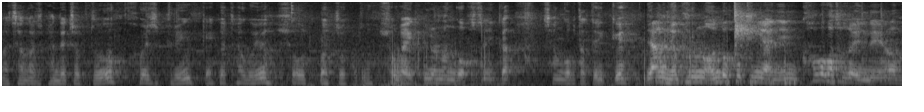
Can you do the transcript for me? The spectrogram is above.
마찬가지 반대쪽도 코일 스프링 깨끗하고요. 쇼바 쪽도 쇼바에 흘러난 거 없으니까 참고 부탁드릴게요. 양 옆으로는 언더 코팅이 아닌 커버가 쳐져 있네요.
